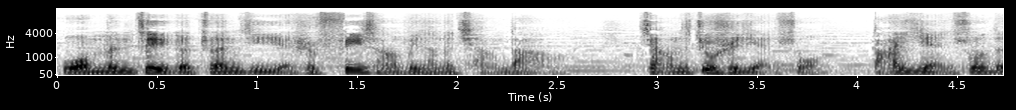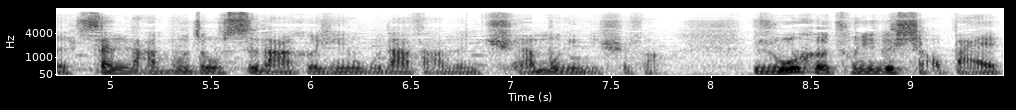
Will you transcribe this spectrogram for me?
我们这个专辑也是非常非常的强大啊，讲的就是演说。把演说的三大步骤、四大核心、五大法门全部给你释放，如何从一个小白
